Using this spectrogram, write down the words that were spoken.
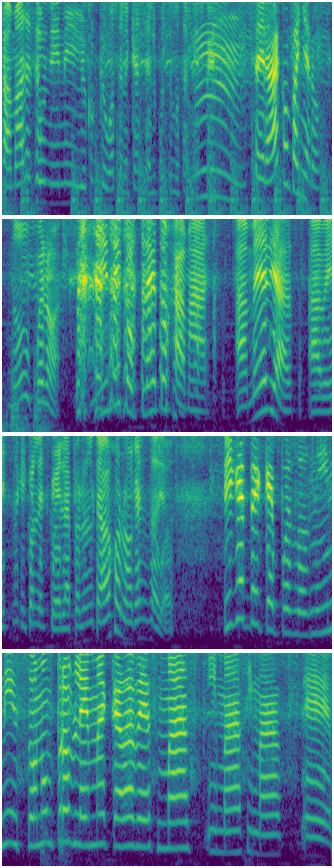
jamás he sido un nini y yo creo que voy a tener que hacer el próximo semestre. Mm, ¿Será, compañero? No, bueno, nini completo jamás. A medias, a veces aquí con la escuela, pero en el trabajo no, gracias a Dios. Fíjate que pues los ninis son un problema cada vez más y más y más, eh,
